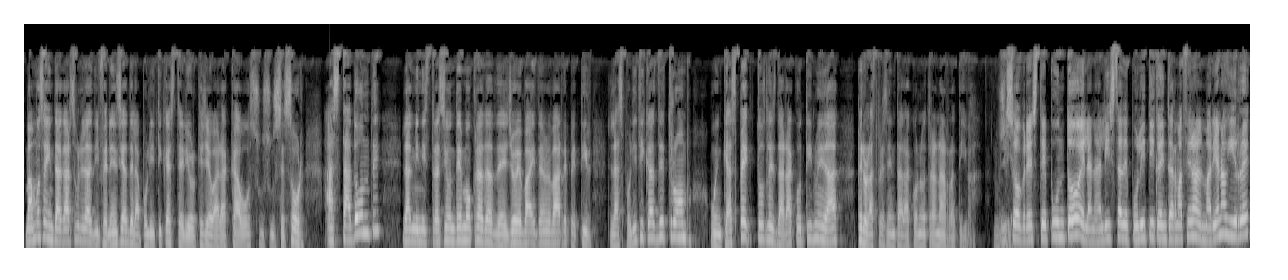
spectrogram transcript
vamos a indagar sobre las diferencias de la política exterior que llevará a cabo su sucesor. ¿Hasta dónde la administración demócrata de Joe Biden va a repetir las políticas de Trump o en qué aspectos les dará continuidad, pero las presentará con otra narrativa? Y sobre este punto, el analista de política internacional Mariano Aguirre,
